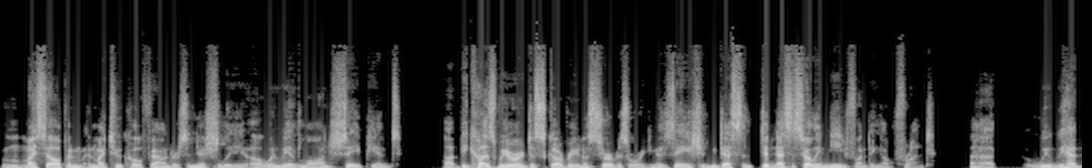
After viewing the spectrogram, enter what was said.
myself and, and, my two co founders initially, uh, when we had launched Sapient, uh, because we were a discovery and a service organization, we des- didn't necessarily need funding up front. Uh, we, we had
